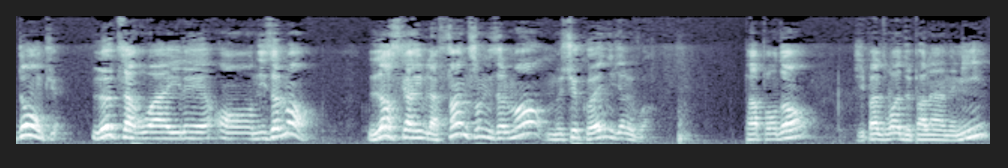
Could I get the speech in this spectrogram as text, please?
Donc, le tsarua, il est en isolement. Lorsqu'arrive la fin de son isolement, Monsieur Cohen, il vient le voir. Pas pendant, j'ai pas le droit de parler à un ami,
